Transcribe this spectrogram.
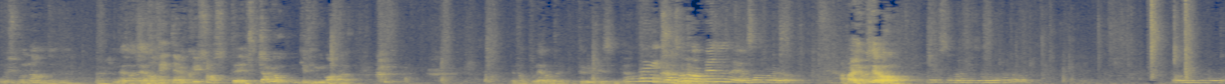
50분 남았잖아요. 네, 힘내서 제 하세요 선생님 때문에 크리스마스 때 숫자로 이렇게 생긴 거 알아요? 네, 덕분에라도 드리겠습니다 선생님 저 손만 빼주세요 선물로. 아 빨리 해보세요 크리스마스 선물로. 너무.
